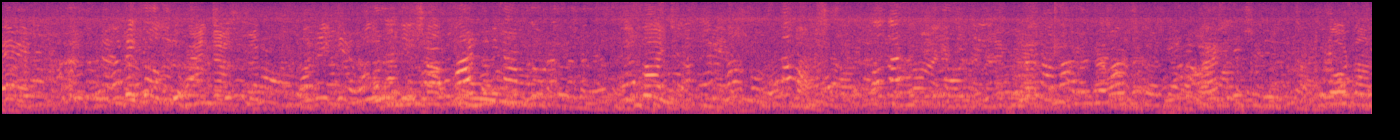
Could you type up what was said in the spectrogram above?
Evet. Tabii ki olur. Tabii ki. Olur hadi inşallah. Parti binamız orası. Hayır. Tamam. Pazar sizinle oradayız. İnşallah. Oradan.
